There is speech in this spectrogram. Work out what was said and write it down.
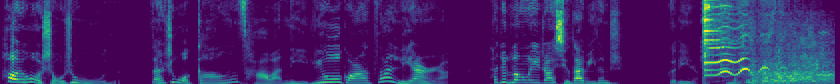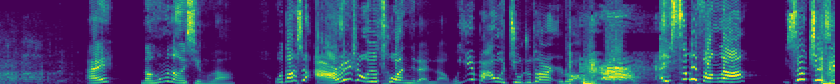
好一会我收拾屋子，咱说我刚擦完地，溜光锃亮啊，他就扔了一张擤大鼻涕纸搁地上。哎，能不能行了？我当时嗷一声我就窜起来了，我一把我揪住他耳朵，哎，是不是疯了？你是不是缺钱？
